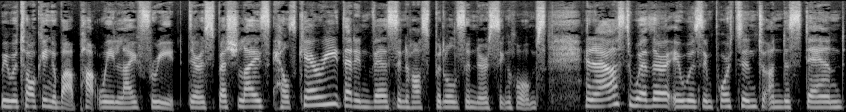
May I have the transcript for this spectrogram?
we were talking about Parkway Life REIT. They're a specialized healthcare REIT that invests in hospitals and nursing homes. And I asked whether it was important to understand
